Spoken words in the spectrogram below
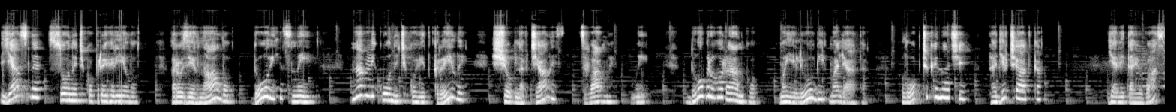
Ясне сонечко пригріло, розігнало довгі сни, нам віконечко відкрили, щоб навчались з вами ми. Доброго ранку, мої любі малята, хлопчики наші та дівчатка. Я вітаю вас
